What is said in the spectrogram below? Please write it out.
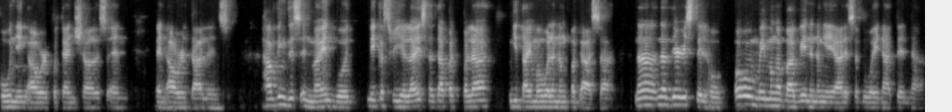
honing our potentials and and our talents having this in mind would make us realize na dapat pala hindi tayo mawalan ng pag-asa na, na there is still hope. Oo, may mga bagay na nangyayari sa buhay natin na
